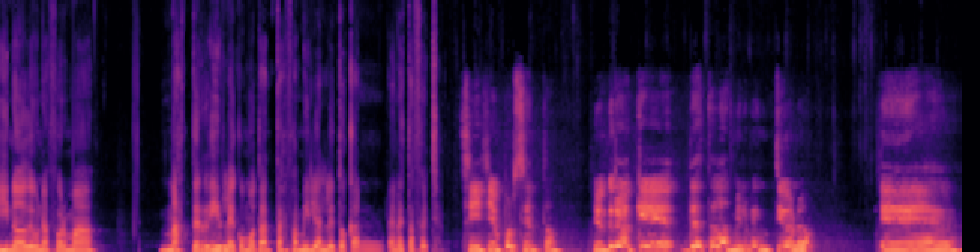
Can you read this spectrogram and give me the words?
Y no de una forma más terrible, como tantas familias le tocan en esta fecha. Sí, 100%. Yo creo que de este 2021, eh,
